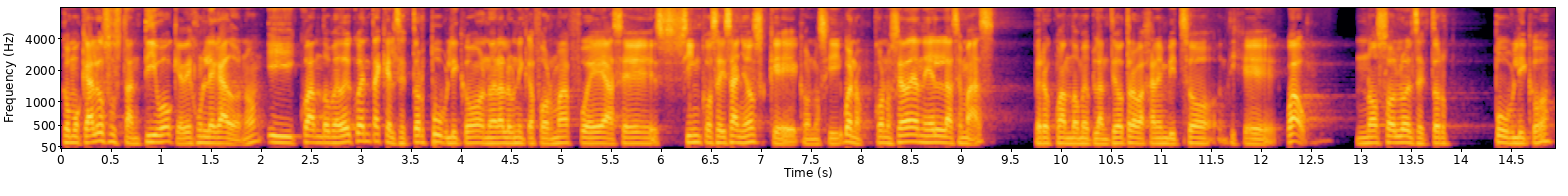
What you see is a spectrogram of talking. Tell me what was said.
como que algo sustantivo que deje un legado, ¿no? Y cuando me doy cuenta que el sector público no era la única forma, fue hace cinco o seis años que conocí, bueno, conocí a Daniel hace más, pero cuando me planteó trabajar en Bitso, dije, wow, no solo el sector público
